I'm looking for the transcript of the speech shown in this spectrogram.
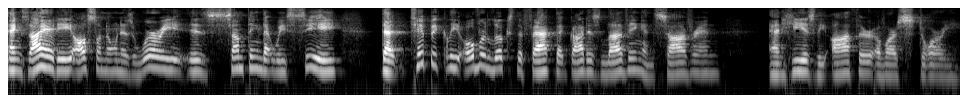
Anxiety, also known as worry, is something that we see that typically overlooks the fact that God is loving and sovereign and He is the author of our story.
